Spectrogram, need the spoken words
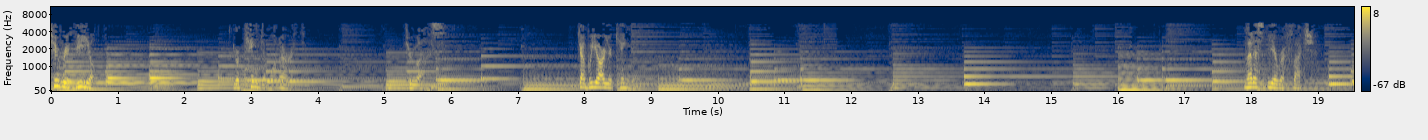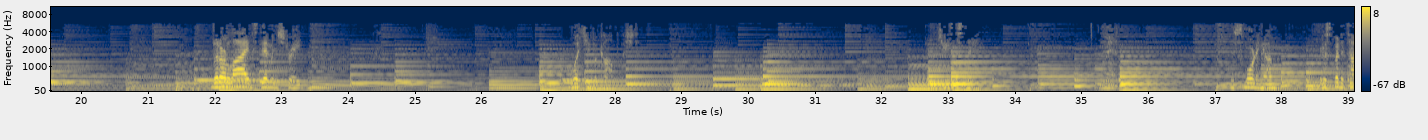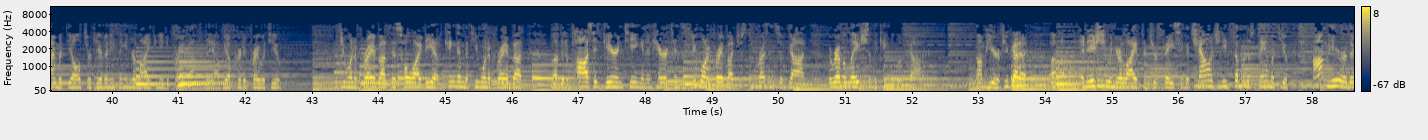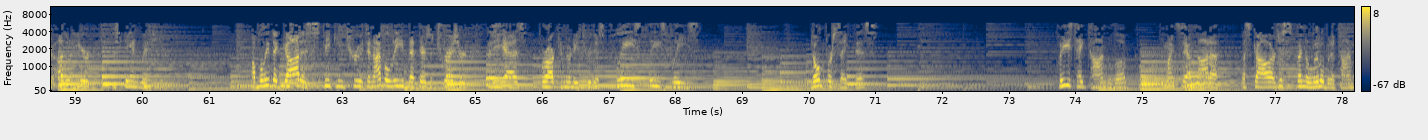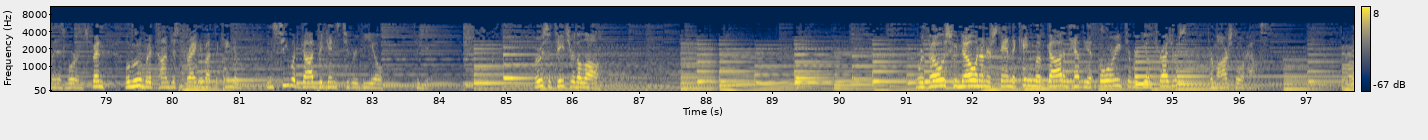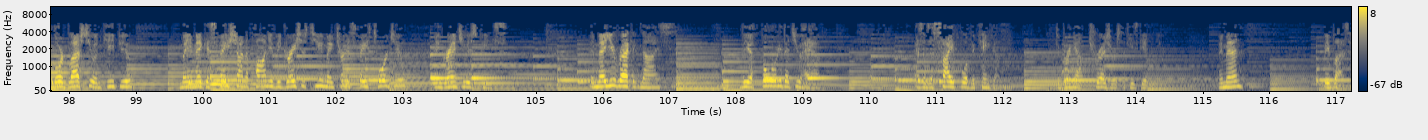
To reveal your kingdom on earth through us. God, we are your kingdom. Let us be a reflection. Let our lives demonstrate altar. If you have anything in your life you need to pray about today, I'll be up here to pray with you. If you want to pray about this whole idea of kingdom, if you want to pray about uh, the deposit guaranteeing an inheritance, if you want to pray about just the presence of God, the revelation of the kingdom of God, I'm here. If you've got a, an issue in your life that you're facing, a challenge, you need someone to stand with you, I'm here, or there are others here to stand with you. I believe that God is speaking truth, and I believe that there's a treasure that He has for our community through this. Please, please, please, don't forsake this. Please take time to look. You might say, I'm not a, a scholar. Just spend a little bit of time in His Word. Spend a little bit of time just praying about the kingdom and see what God begins to reveal to you. Who's the teacher of the law? We're those who know and understand the kingdom of God and have the authority to reveal treasures from our storehouse. The Lord bless you and keep you. May He make His face shine upon you, be gracious to you, may He turn His face towards you, and grant you His peace. And may you recognize the authority that you have as a disciple of the kingdom to bring out treasures that He's given you. Amen? Be blessed.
